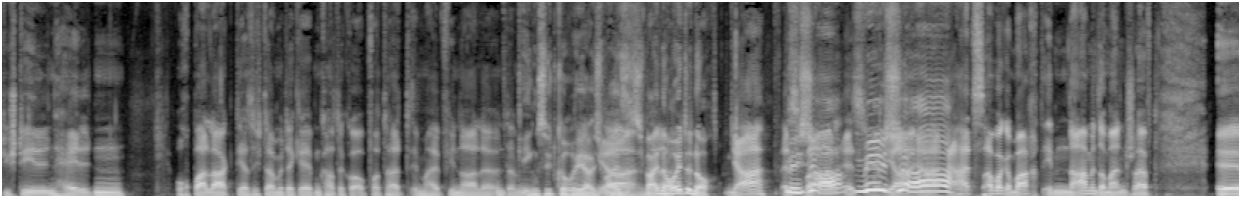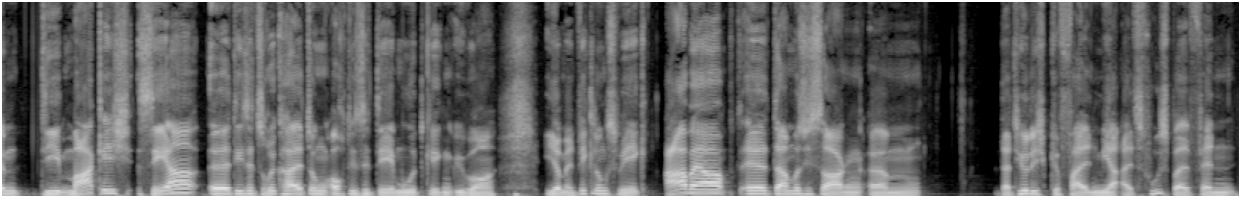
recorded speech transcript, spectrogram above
die stillen Helden, auch Ballack, der sich da mit der gelben Karte geopfert hat im Halbfinale. Und dann, Gegen Südkorea, ich Ja, weiß es. Ich weine ja. heute noch. Ja, es Micha, war, es, Micha! Ja, er, er hat es aber gemacht im Namen der Mannschaft. Ähm, die mag ich sehr, äh, diese Zurückhaltung, auch diese Demut gegenüber ihrem Entwicklungsweg. Aber äh, da muss ich sagen, ähm, natürlich gefallen mir als Fußballfan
